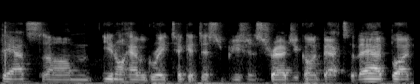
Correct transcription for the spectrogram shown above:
that's um, you don't have a great ticket distribution strategy going back to that. But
